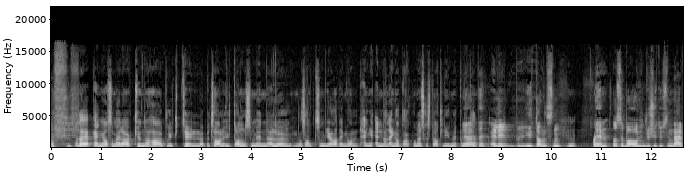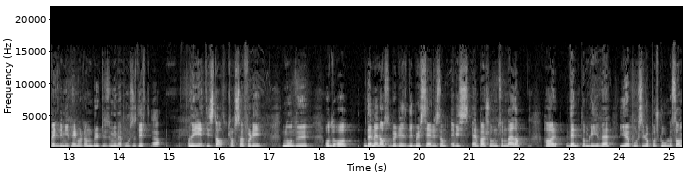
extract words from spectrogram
Og det er penger som jeg da kunne ha brukt til å betale utdannelsen min, eller Mm. noe sånt, som gjør at jeg nå henger enda lenger bakpå når jeg skal starte livet mitt på nytt. Eller utdannelsen. utdannelsen. Em, og, så, og 120 000, det er veldig mye penger man kan bruke så mye mer positivt. Ja. Og det gir til statskassa fordi noe du Og, og det mener jeg også burde, de burde se liksom Hvis en person som deg da har vendt om livet, gjør positivt opp på skole og sånn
